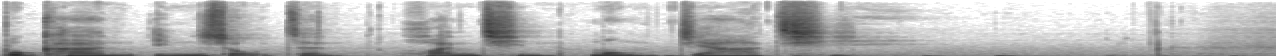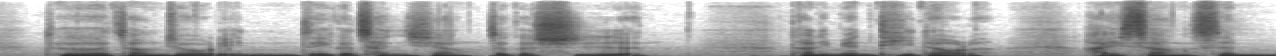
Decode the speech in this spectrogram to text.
不堪盈手赠，还寝梦佳期。这个张九龄，这个丞相，这个诗人，他里面提到了海上生。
